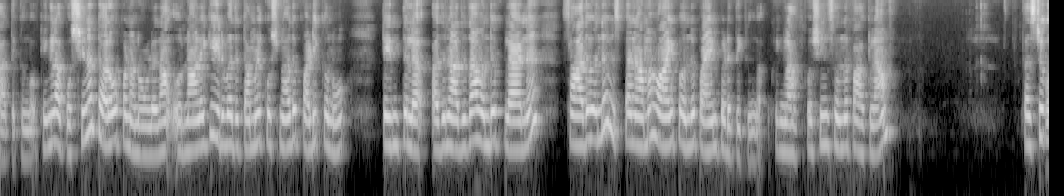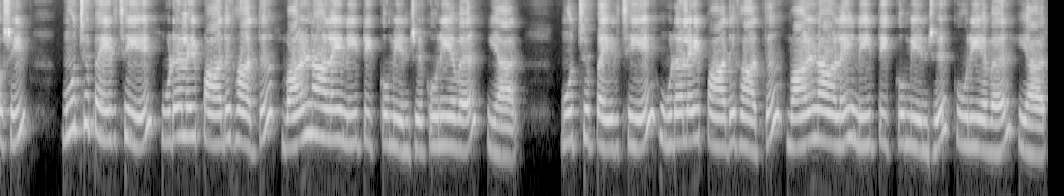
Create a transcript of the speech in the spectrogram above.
பார்த்துக்குங்க ஓகேங்களா கொஷினை தரவு பண்ணணும் அவ்வளோதான் ஒரு நாளைக்கு இருபது தமிழ் கொஷினாவது படிக்கணும் டென்த்தில் அது அதுதான் வந்து பிளானு ஸோ அது வந்து மிஸ் பண்ணாமல் வாய்ப்பை வந்து பயன்படுத்திக்குங்க ஓகேங்களா கொஷின்ஸ் வந்து பார்க்கலாம். ஃபஸ்ட்டு கொஷின் மூச்சு பயிற்சியே உடலை பாதுகாத்து வாழ்நாளை நீட்டிக்கும் என்று கூறியவர் யார்? மூச்சு பயிற்சியே உடலை பாதுகாத்து வாழ்நாளை நீட்டிக்கும் என்று கூறியவர் யார்?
